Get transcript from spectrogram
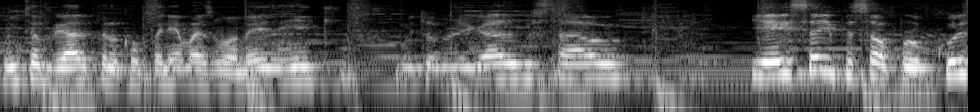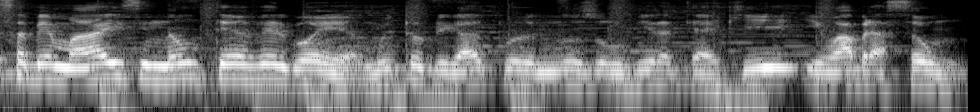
Muito obrigado pela companhia mais uma vez, Henrique. Muito obrigado, Gustavo. E é isso aí, pessoal. Procure saber mais e não tenha vergonha. Muito obrigado por nos ouvir até aqui e um abração.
